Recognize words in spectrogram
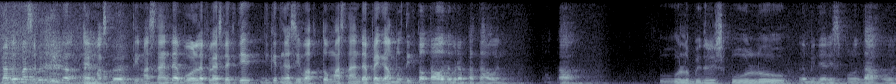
Tapi Mas Berti nggak, eh Mas Berti, Mas Nanda boleh flashback di- dikit nggak sih waktu Mas Nanda pegang butik total udah berapa tahun? Total. uh lebih dari 10 Lebih dari 10 tahun.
